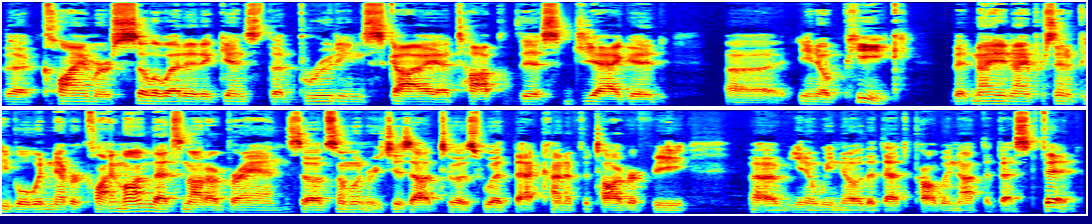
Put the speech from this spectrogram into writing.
the climber silhouetted against the brooding sky atop this jagged, uh, you know, peak that 99% of people would never climb on. That's not our brand. So if someone reaches out to us with that kind of photography, uh, you know, we know that that's probably not the best fit.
